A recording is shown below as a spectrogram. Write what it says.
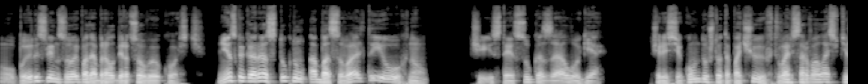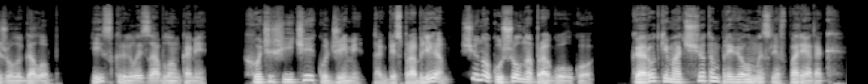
Упырь с линцой подобрал берцовую кость. Несколько раз стукнул об асфальт и ухнул. Чистая, сука, зоология. Через секунду, что-то почуяв, тварь сорвалась в тяжелый галоп и скрылась за обломками. «Хочешь ячейку, Джимми? Так без проблем!» Щенок ушел на прогулку. Коротким отсчетом привел мысли в порядок.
